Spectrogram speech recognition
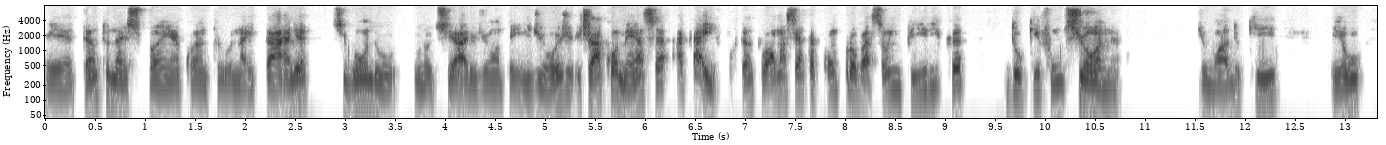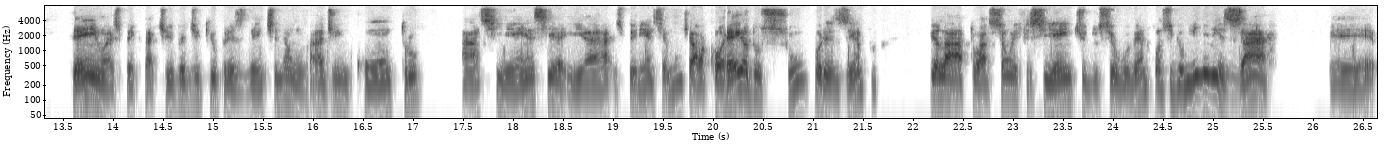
é, tanto na Espanha quanto na Itália, segundo o noticiário de ontem e de hoje, já começa a cair. Portanto, há uma certa comprovação empírica do que funciona. De modo que eu tenho a expectativa de que o presidente não vá de encontro à ciência e à experiência mundial. A Coreia do Sul, por exemplo, pela atuação eficiente do seu governo, conseguiu minimizar é,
